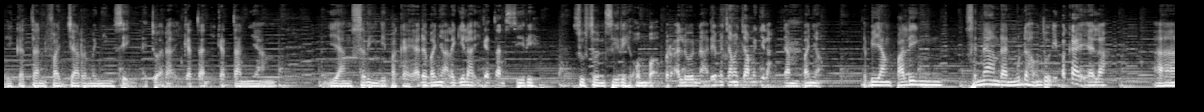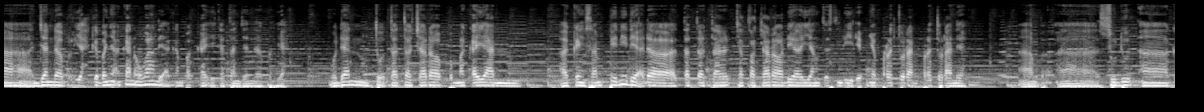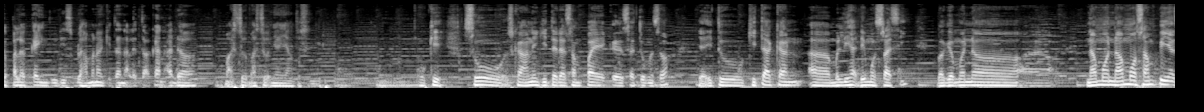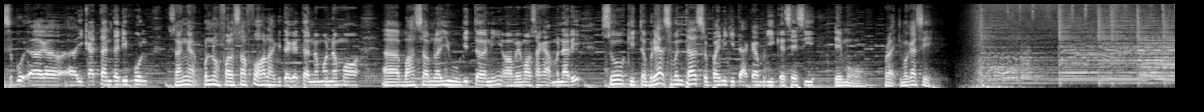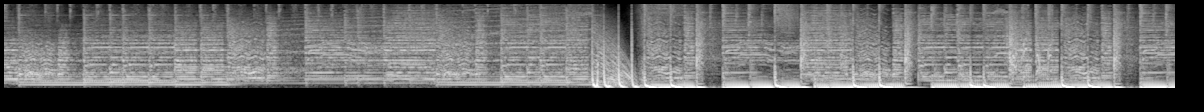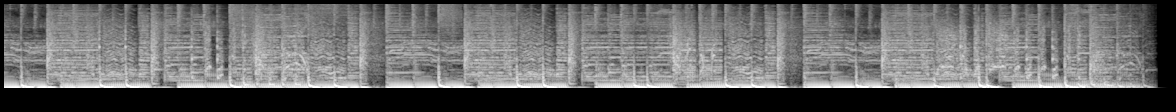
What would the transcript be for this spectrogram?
ikatan fajar menyingsing. Itu ada ikatan-ikatan yang yang sering dipakai. Ada banyak lagi lah ikatan sirih susun sirih ombak beralun. Ada macam-macam lagi lah dan banyak. Tapi yang paling senang dan mudah untuk dipakai ialah uh, janda beriah. Kebanyakan orang dia akan pakai ikatan janda beriah kemudian untuk tata cara pemakaian uh, kain samping ni dia ada tata, tata, tata cara dia yang tersendiri. Dia punya peraturan-peraturan dia. Uh, uh, sudut uh, kepala kain tu di sebelah mana kita nak letakkan ada maksud-maksudnya yang tersendiri. Okey, so sekarang ni kita dah sampai ke satu masa iaitu kita akan uh, melihat demonstrasi bagaimana uh, nama-nama samping yang sebut uh, uh, ikatan tadi pun sangat penuh falsafah lah kita kata nama-nama uh, bahasa Melayu kita ni uh, memang sangat menarik. So kita berehat sebentar selepas ini kita akan pergi ke sesi demo. Alright, terima kasih.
